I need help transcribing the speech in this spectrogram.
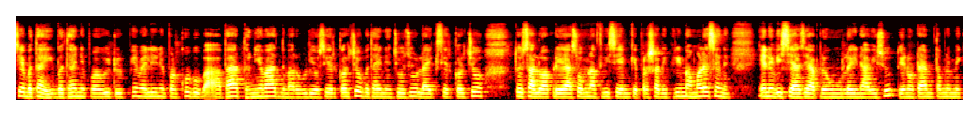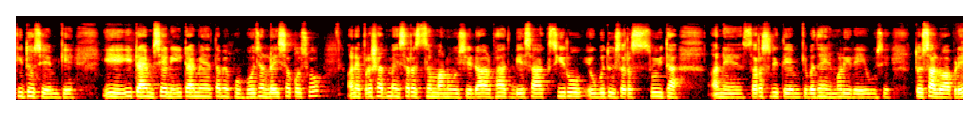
છે બધા એ બધાને પણ યુટ્યુબ ફેમિલીને પણ ખૂબ આભાર, ધન્યવાદ. મારો વીડિયો શેર કરજો બધાને જોજો લાઇક શેર કરજો. તો ચાલો આપણે આ સોમનાથ વિશે એમ કે પ્રસાદી ફ્રીમાં મળે છે ને, એને વિશે આજે આપણે હું લઈને આવીશું. તેનો ટાઈમ તમને મેં કીધો છે એમ કે એ એ ટાઈમ છે ને એ ટાઈમે તમે ભોજન લઈ શકો છો. અને પ્રસાદમાં સરસ જમવાનું હોય છે. દાળ, ભાત, બે શાક, શીરો એવું બધું સરસ સુવિધા અને સરસ રીતે એમ કે બધાને મળી રહે એવું છે. તો ચાલો આપણે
